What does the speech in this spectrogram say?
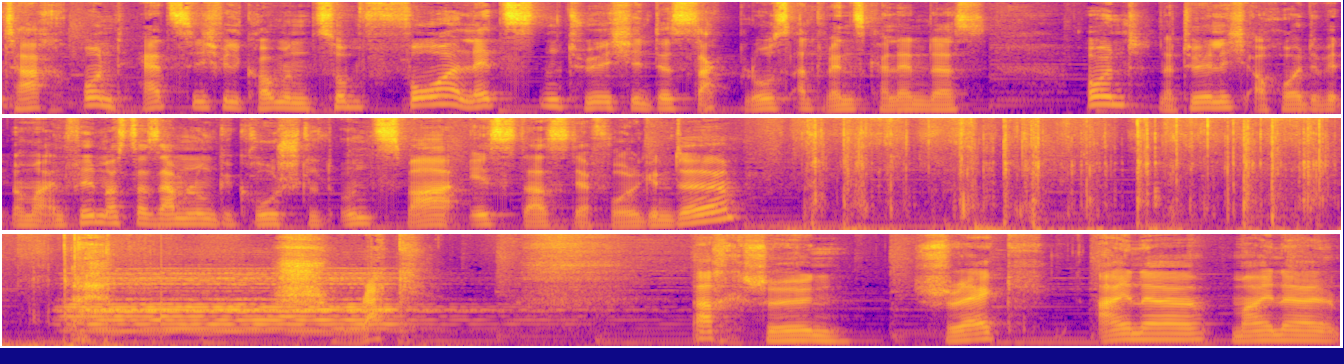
Tag und herzlich willkommen zum vorletzten Türchen des Sackblos Adventskalenders. Und natürlich, auch heute wird nochmal ein Film aus der Sammlung gekruschelt. Und zwar ist das der folgende. Shrek. Ach, schön. Shrek, einer meiner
